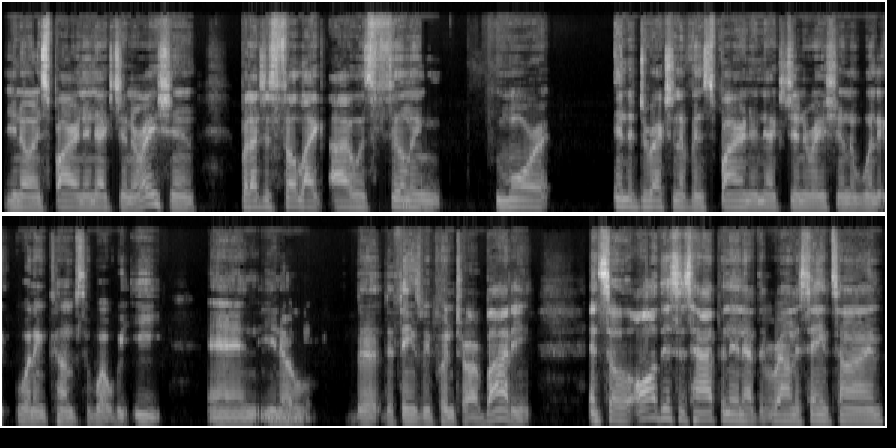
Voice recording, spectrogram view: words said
you know, inspiring the next generation. But I just felt like I was feeling more in the direction of inspiring the next generation when it when it comes to what we eat and you know mm-hmm. the the things we put into our body. And so all this is happening at the, around the same time.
